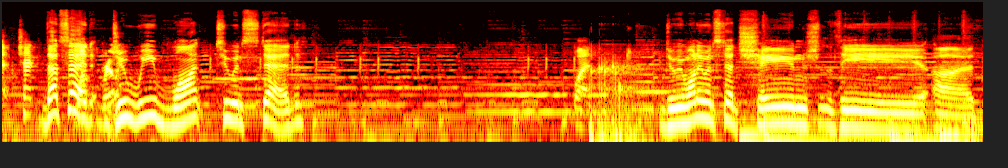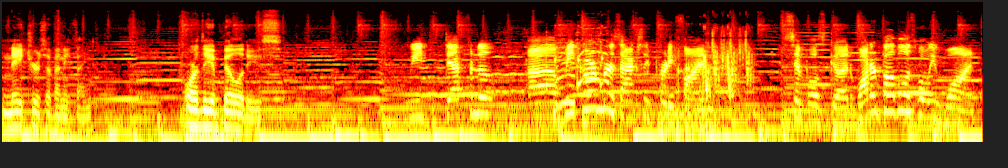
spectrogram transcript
Check- Check. That said, What, really? do we want to instead... What? Do we want to instead change the uh, natures of anything? Or the abilities? We definitely. Uh, weak armor is actually pretty fine. Simple is good. Water bubble is what we want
